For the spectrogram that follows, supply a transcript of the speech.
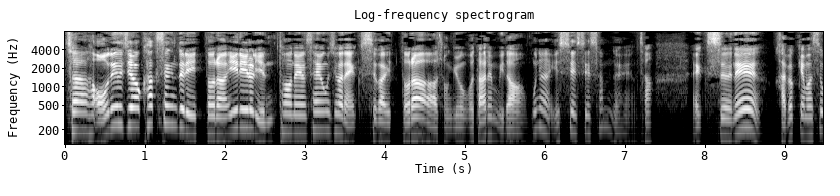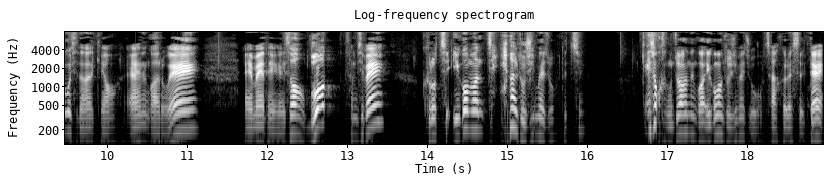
자, 어느 지역 학생들이 있더라. 1일 인터넷 사용시간 X가 있더라. 정규문과 따릅니다. 뭐냐, SSS 하면 돼. 자, X는 가볍게만 쓰고 지나갈게요. N 괄호에 M에 대해서 무엇? 30에? 그렇지. 이것만 제발 조심해줘. 됐지? 계속 강조하는 거야. 이것만 조심해줘. 자, 그랬을 때,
